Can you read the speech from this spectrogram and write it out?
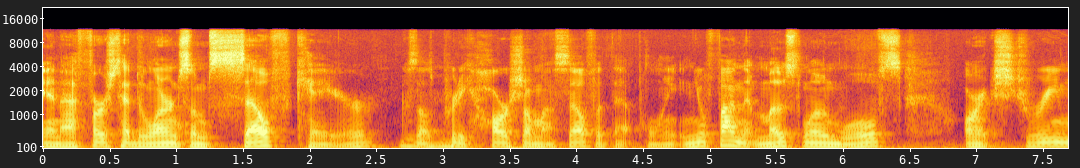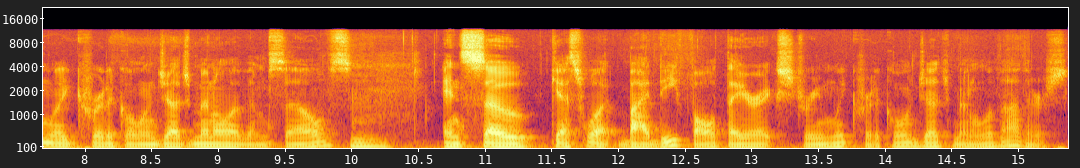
and i first had to learn some self-care because i was mm-hmm. pretty harsh on myself at that point. And you'll find that most lone wolves are extremely critical and judgmental of themselves and so, guess what? By default, they are extremely critical and judgmental of others.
